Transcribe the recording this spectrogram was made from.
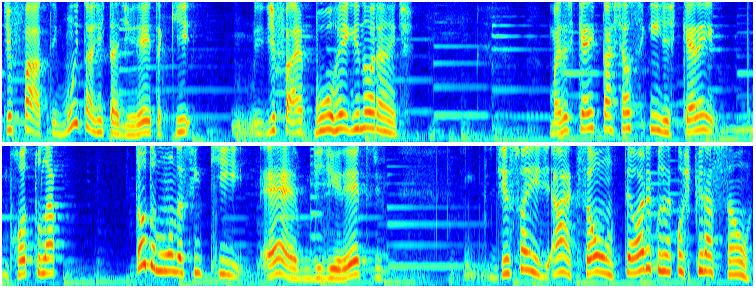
De fato, tem muita gente da direita que de fato é burra e ignorante. Mas eles querem taxar o seguinte, eles querem rotular todo mundo assim que é de direita, de, disso aí, ah, que são teóricos da conspiração.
